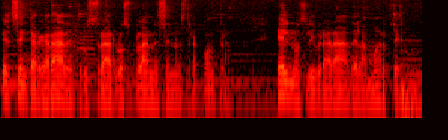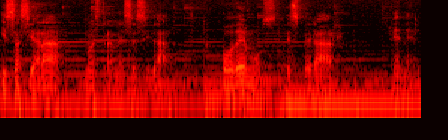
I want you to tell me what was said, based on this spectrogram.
Él se encargará de frustrar los planes en nuestra contra él nos librará de la muerte y saciará nuestra necesidad. Podemos esperar en Él.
